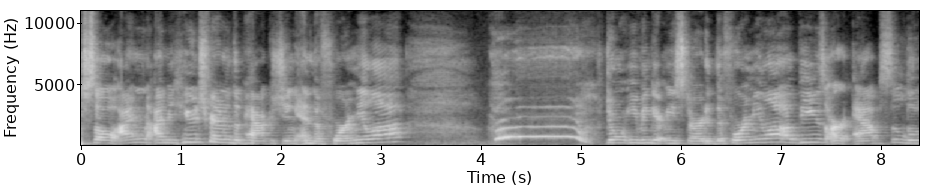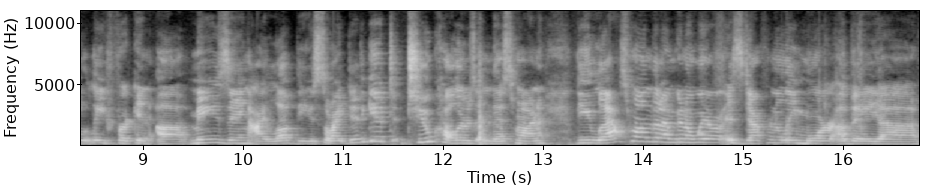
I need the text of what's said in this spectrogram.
So I'm, I'm a huge fan of the packaging and the formula. Don't even get me started. The formula of these are absolutely freaking amazing. I love these. So I did get two colors in this one. The last one that I'm going to wear is definitely more of a... Uh,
